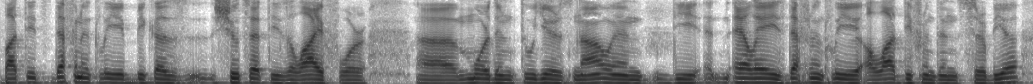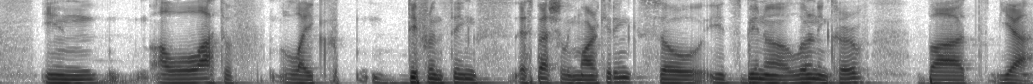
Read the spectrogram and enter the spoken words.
But it's definitely because ShootSet is alive for uh, more than two years now, and the LA is definitely a lot different than Serbia in a lot of like different things, especially marketing. So it's been a learning curve. But yeah,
